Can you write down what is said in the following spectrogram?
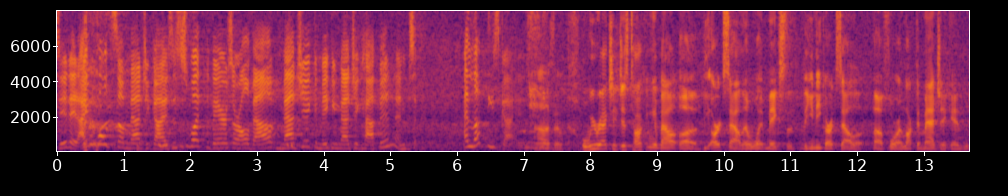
did it. I pulled some magic, guys. This is what the Bears are all about magic and making magic happen. And I love these guys. Awesome. Well, we were actually just talking about uh, the art style and what makes the, the unique art style uh, for Unlock the Magic and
